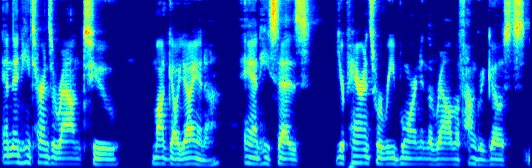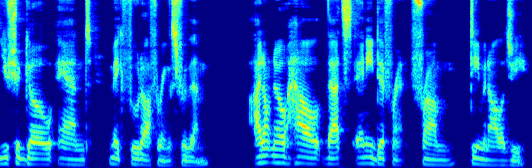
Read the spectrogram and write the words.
And then he turns around to Maudgalyayana and he says, Your parents were reborn in the realm of hungry ghosts. You should go and make food offerings for them. I don't know how that's any different from demonology.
